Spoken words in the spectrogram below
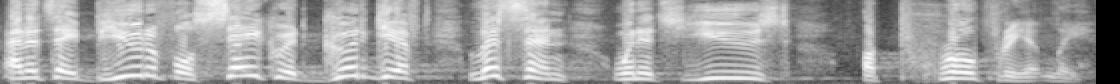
and it's a beautiful, sacred, good gift. Listen, when it's used appropriately,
